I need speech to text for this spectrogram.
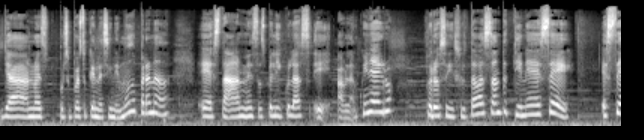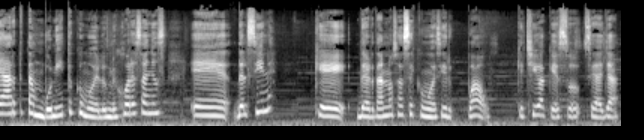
ya no es, por supuesto que no es cine mudo para nada. están estas películas a blanco y negro, pero se disfruta bastante. Tiene ese, ese arte tan bonito como de los mejores años del cine que de verdad nos hace como decir, wow, qué chiva que eso se haya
